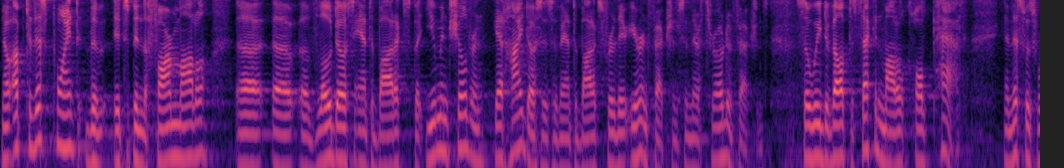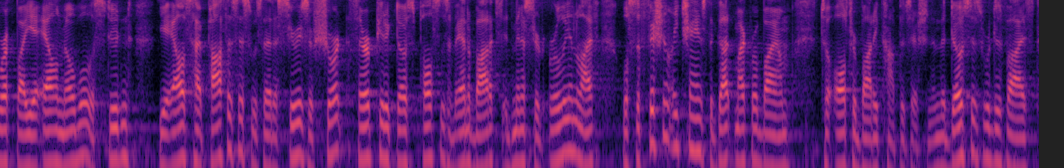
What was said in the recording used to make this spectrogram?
Now, up to this point, the, it's been the farm model Uh, uh, of low dose antibiotics, but human children get high doses of antibiotics for their ear infections and their throat infections. So we developed a second model called PAT. And this was work by Yael Noble, a student. Yael's hypothesis was that a series of short therapeutic dose pulses of antibiotics administered early in life will sufficiently change the gut microbiome to alter body composition. And the doses were devised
